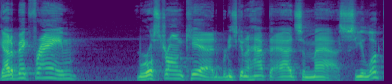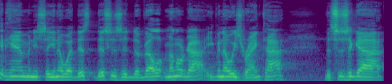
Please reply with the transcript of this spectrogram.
Got a big frame, real strong kid, but he's going to have to add some mass. So you look at him and you say, you know what, this this is a developmental guy, even though he's ranked high. This is a guy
